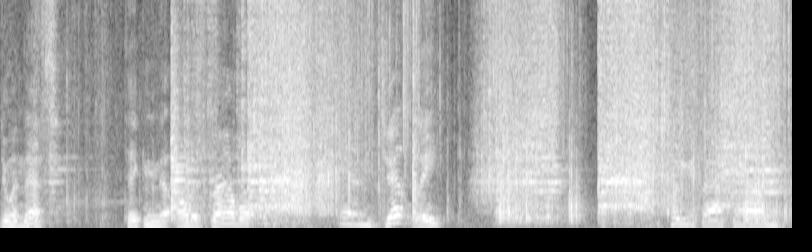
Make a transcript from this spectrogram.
doing this taking the, all this gravel and gently putting it back down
